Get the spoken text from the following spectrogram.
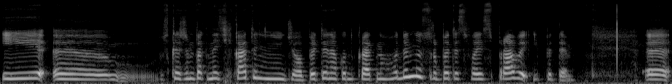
і, е, скажімо так, не чекати нічого, прийти на конкретну годину, зробити свої справи і піти. Е,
